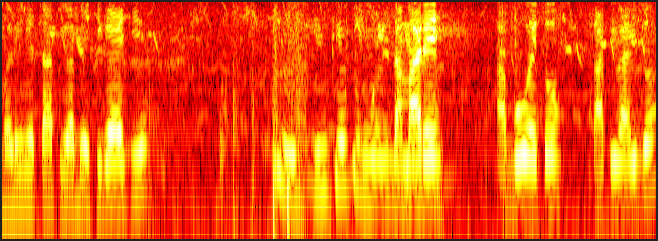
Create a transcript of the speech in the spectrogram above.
મળીને ચા પીવા બેસી ગયા છીએ. તમારે આવવું હોય તો ચા પીવા આવી જાઓ.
